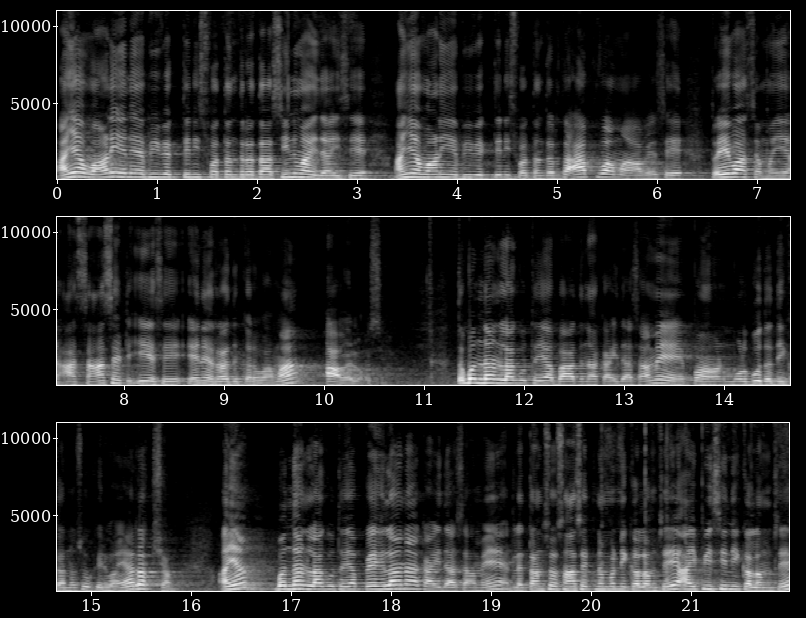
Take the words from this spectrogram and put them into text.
અહીંયા વાણી અને અભિવ્યક્તિની સ્વતંત્રતા છીનવાઈ જાય છે. અહીંયા વાણી અભિવ્યક્તિની સ્વતંત્રતા આપવામાં આવે છે. તો એવા સમયે આ સાસઠ એ છે, એને રદ કરવામાં આવેલો છે. તો બંધારણ લાગુ થયા બાદના કાયદા સામે પણ મૂળભૂત અધિકારનું શું કર્યું? અહીંયા રક્ષણ. અહીંયા બંધારણ લાગુ થયા પહેલાંના કાયદા સામે, એટલે ત્રણસો સાસઠ નંબરની કલમ છે આઈપીસીની કલમ છે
